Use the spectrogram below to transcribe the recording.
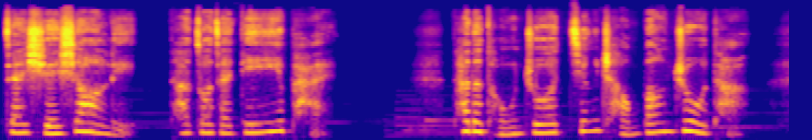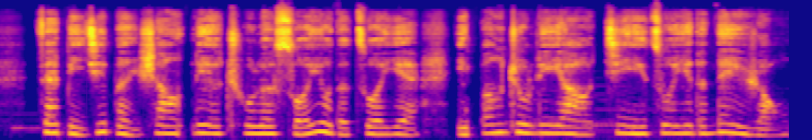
在学校里，他坐在第一排，他的同桌经常帮助他。在笔记本上列出了所有的作业，以帮助利奥记忆作业的内容。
